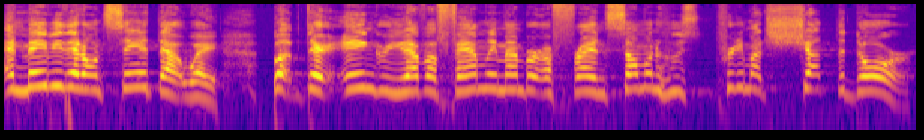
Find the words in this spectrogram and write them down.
And maybe they don't say it that way, but they're angry. You have a family member, a friend, someone who's pretty much shut the door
